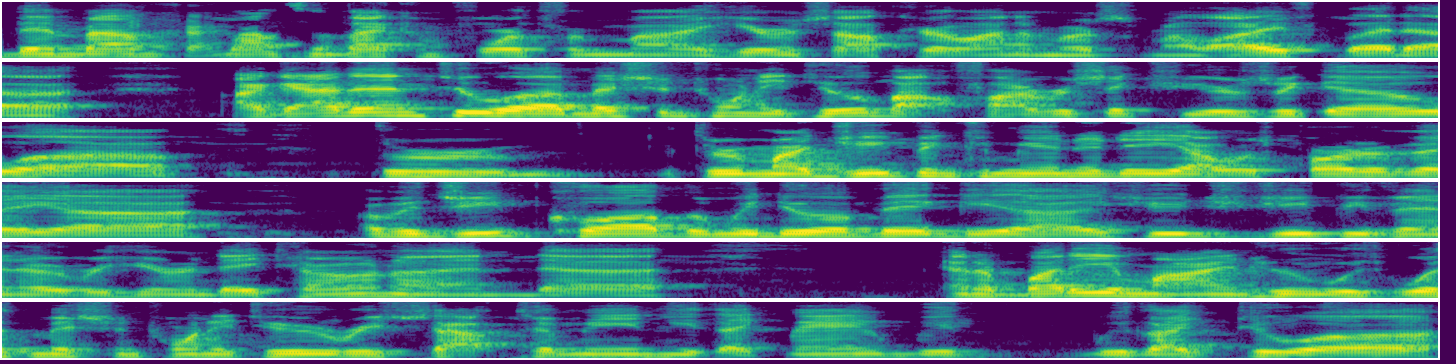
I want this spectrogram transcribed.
been boun- Okay. bouncing back and forth from uh, here in South Carolina most of my life, but uh, I got into uh, Mission 22 about five or six years ago uh, through through my Jeeping community. I was part of a uh, of a Jeep club, and we do a big, uh, huge Jeep event over here in Daytona. And uh, and a buddy of mine who was with Mission 22 reached out to me, and he's like, "Man, we we'd like to uh,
